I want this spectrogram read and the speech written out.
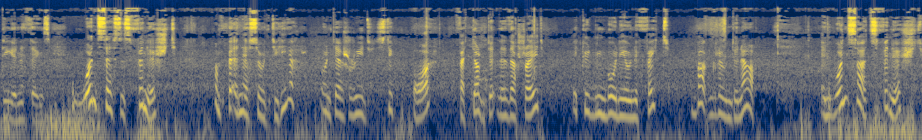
doing things. Once this is finished, I'm putting this onto here, onto this reed stick, or if I turned it the other side, it could be bony on the feet, background and all. And once that's finished,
